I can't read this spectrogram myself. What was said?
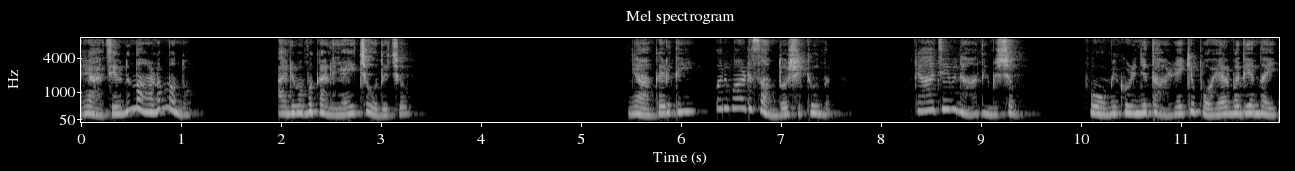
രാജീവിന് നാണം വന്നു. അനുപമ കളിയായി ചോദിച്ചു. ഞാൻ കരുതി ഒരുപാട് സന്തോഷിക്കുമെന്ന്. രാജീവിന് ആ നിമിഷം ഭൂമി കുഴിഞ്ഞ് താഴേക്ക് പോയാൽ മതിയെന്നായി.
